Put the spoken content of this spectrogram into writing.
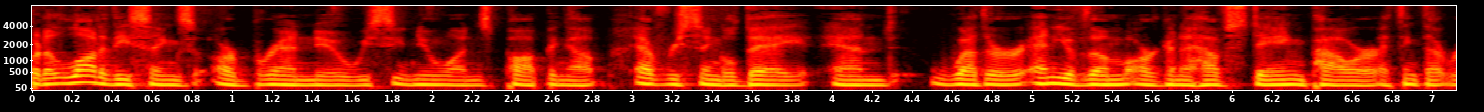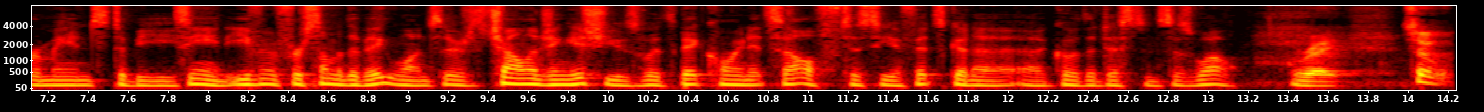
But a lot of these things are brand new. We see new ones popping up every single day. And whether any of them are going to have staying power, I think that remains to be seen. Even for some of the big ones, there's challenging issues with Bitcoin itself to see if it's going to uh, go the distance as well. Right. So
